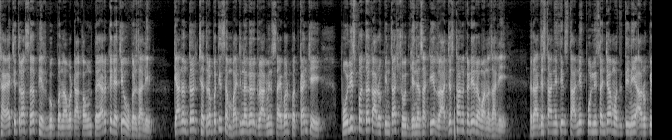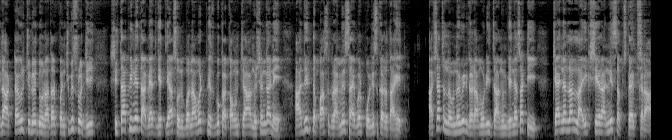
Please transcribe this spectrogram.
छायाचित्रासह फेसबुक बनावट अकाउंट तयार केल्याचे उघड झाले. त्यानंतर छत्रपती संभाजीनगर ग्रामीण सायबर पथकांचे पोलीस पथक आरोपींचा शोध घेण्यासाठी राजस्थानकडे रवाना झाले. राजस्थान येथील स्थानिक पोलिसांच्या मदतीने आरोपीला अठ्ठावीस जुलै दोन हजार पंचवीस रोजी शिताफीने ताब्यात घेतले असून बनावट फेसबुक अकाउंटच्या अनुषंगाने अधिक तपास ग्रामीण सायबर पोलीस करत आहेत. अशाच नवनवीन घडामोडी जाणून घेण्यासाठी चॅनलला लाईक शेअर आणि सबस्क्राईब करा.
